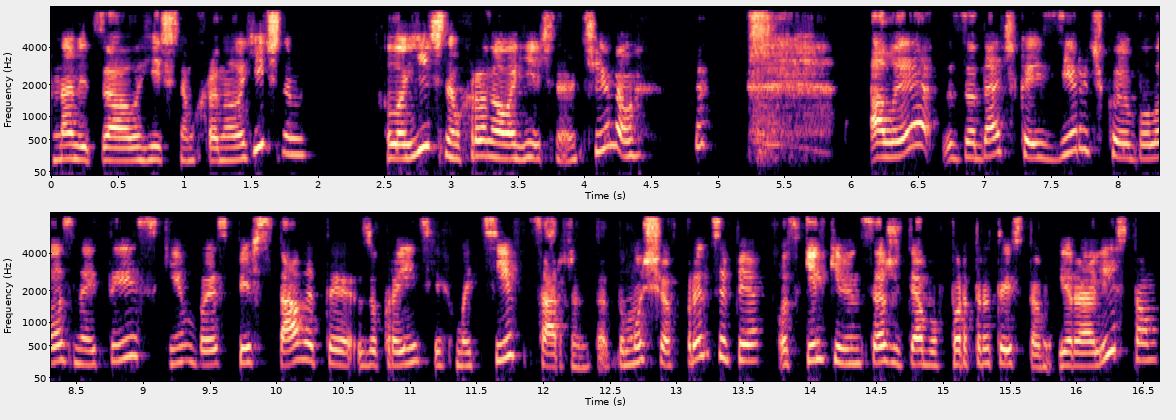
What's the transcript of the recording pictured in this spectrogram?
навіть за логічним хронологічним, логічним хронологічним чином. Але задачка із зірочкою було знайти з ким би співставити з українських митців Саржента, тому що, в принципі, оскільки він все життя був портретистом і реалістом,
